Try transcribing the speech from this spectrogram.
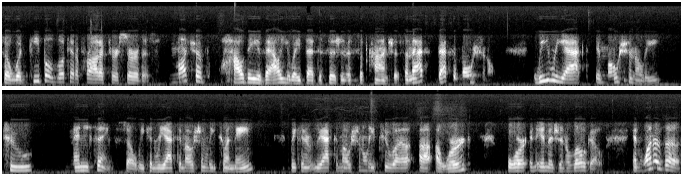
So when people look at a product or a service, much of how they evaluate that decision is subconscious, and that's that's emotional. We react emotionally to many things. So we can react emotionally to a name, we can react emotionally to a, a, a word or an image and a logo. And one of the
